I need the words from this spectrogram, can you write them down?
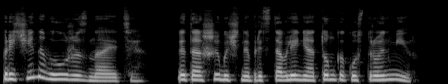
Причины вы уже знаете. Это ошибочное представление о том, как устроен мир.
